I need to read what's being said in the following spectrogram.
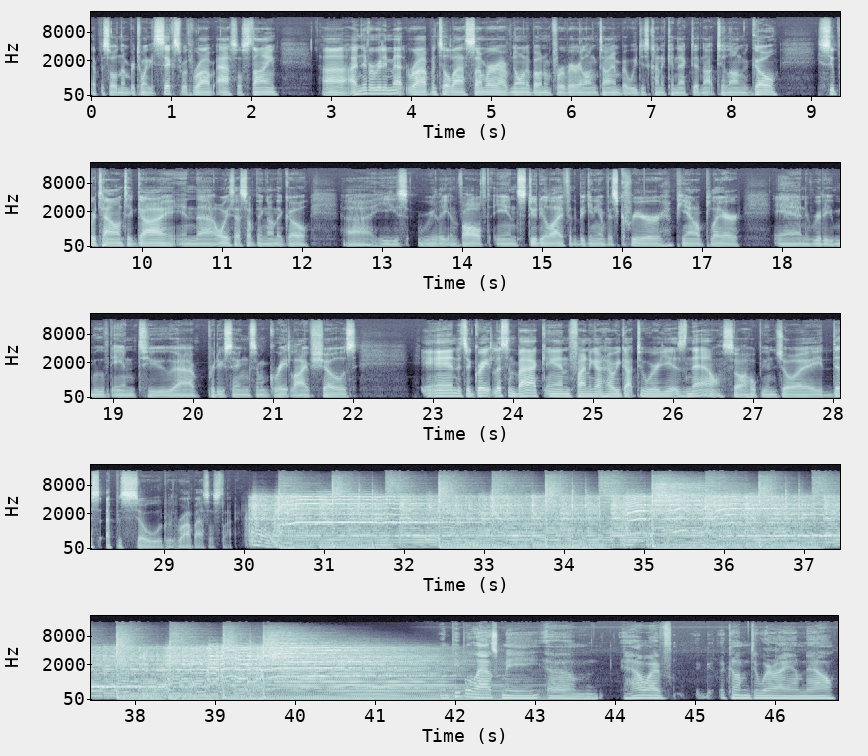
episode number 26 with Rob Asselstein. Uh, I never really met Rob until last summer. I've known about him for a very long time, but we just kind of connected not too long ago. Super talented guy and uh, always has something on the go. Uh, he's really involved in studio life at the beginning of his career, piano player, and really moved into uh, producing some great live shows. And it's a great listen back and finding out how he got to where he is now. So I hope you enjoy this episode with Rob Asselstein. When people ask me um, how I've come to where I am now,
